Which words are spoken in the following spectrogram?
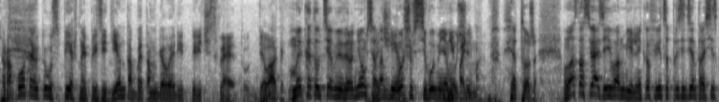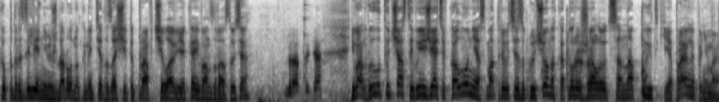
Работают и успешные. Президент об этом говорит, перечисляет тут дела. Какие Мы к этой теме вернемся. Зачем? Она больше всего меня Не мучает. понимаю. Я тоже. У нас на связи Иван Мельников, вице-президент российского подразделения Международного комитета защиты прав человека. Иван, здравствуйте. Здравствуйте. Иван, вы вот вы часто выезжаете в колонии, осматриваете заключенных, которые жалуются на пытки. Я правильно понимаю?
